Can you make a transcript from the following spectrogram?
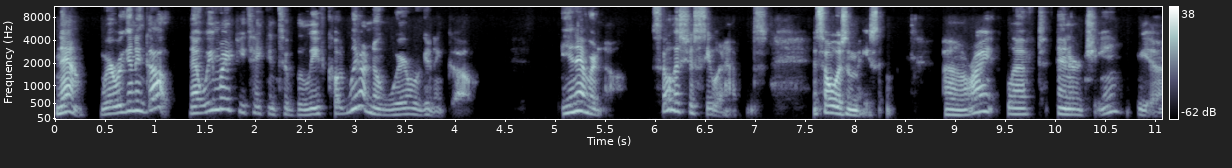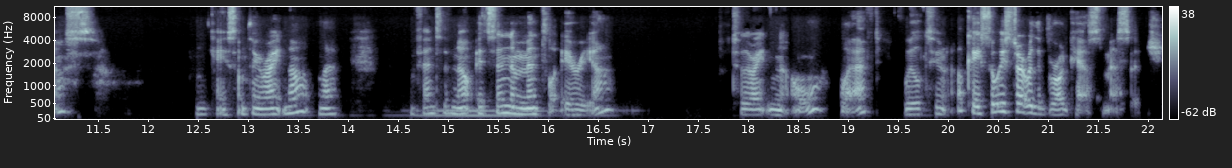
Now, where are we going to go? Now, we might be taken to belief code. We don't know where we're going to go. You never know. So let's just see what happens. It's always amazing. All right, left energy. Yes. Okay, something right? No, left. Offensive? No, it's in the mental area. To the right? No. Left. Wheel tune. Okay, so we start with the broadcast message.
